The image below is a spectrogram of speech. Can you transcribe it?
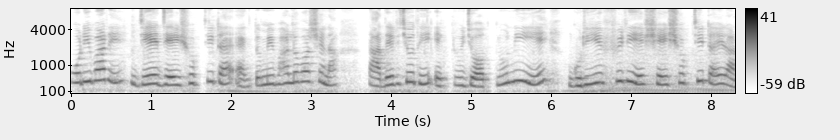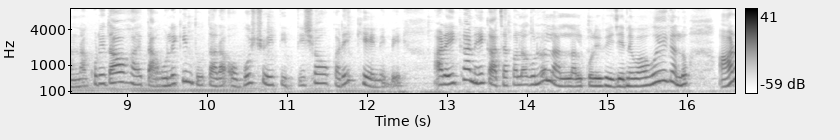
পরিবারে যে যেই সবজিটা একদমই ভালোবাসে না তাদের যদি একটু যত্ন নিয়ে ঘুরিয়ে ফিরিয়ে সেই সবজিটাই রান্না করে দেওয়া হয়, তাহলে কিন্তু তারা অবশ্যই তৃপ্তি সহকারে খেয়ে নেবে। আর এইখানে কাঁচা কলাগুলো লাল লাল করে ভেজে নেওয়া হয়ে গেল আর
